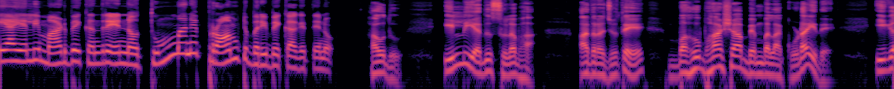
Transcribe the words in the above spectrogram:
ಎಐಯಲ್ಲಿ ಮಾಡಬೇಕಂದ್ರೆ ನಾವು ತುಂಬಾನೇ ಪ್ರಾಂಪ್ಟ್ ಬರೀಬೇಕಾಗತ್ತೇನೋ. ಹೌದು, ಇಲ್ಲಿ ಅದು ಸುಲಭ. ಅದರ ಜೊತೆ ಬಹುಭಾಷಾ ಬೆಂಬಲ ಕೂಡ ಇದೆ. ಈಗ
